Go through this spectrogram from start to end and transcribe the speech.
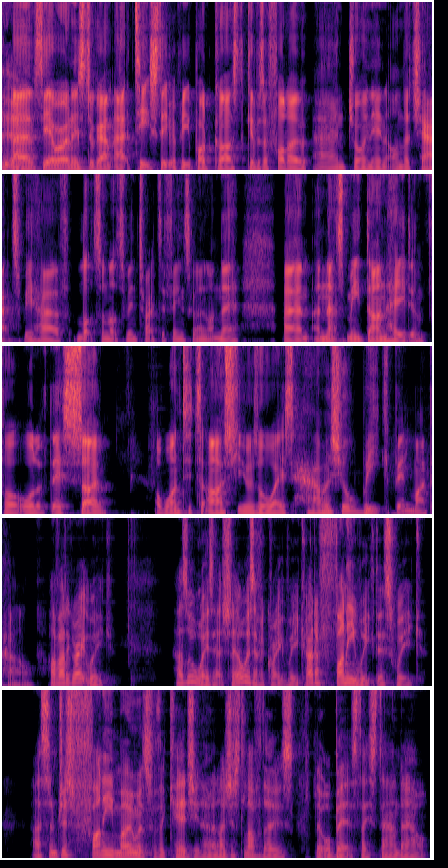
Yeah. Um, so yeah, we're on Instagram at Teach Sleep Repeat Podcast. Give us a follow and join in on the chat. We have lots and lots of interactive things going on there. Um, and that's me done, Hayden, for all of this. So I wanted to ask you, as always, how has your week been, my pal? I've had a great week. As always, actually. I always have a great week. I had a funny week this week. I had some just funny moments with the kids, you know, and I just love those little bits. They stand out.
